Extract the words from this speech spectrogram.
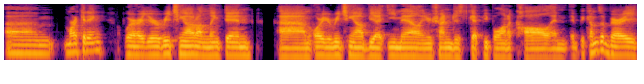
um, marketing, where you're reaching out on LinkedIn um, or you're reaching out via email, and you're trying to just get people on a call, and it becomes a very,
